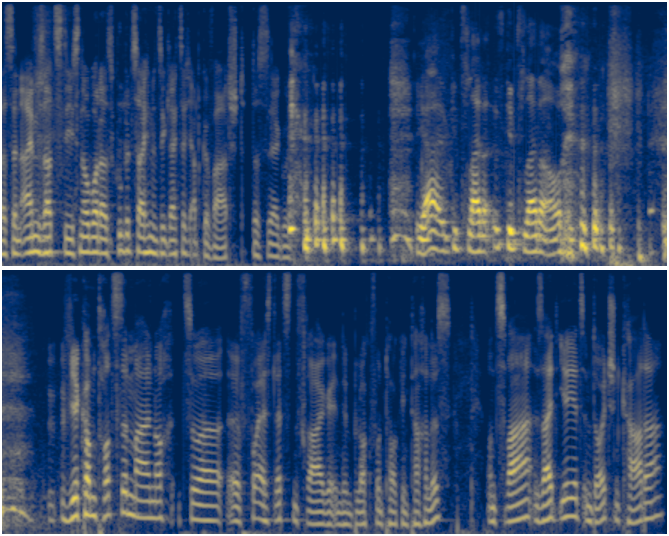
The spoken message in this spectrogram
Jetzt hast du in einem Satz die Snowboarder als cool bezeichnet und sie gleichzeitig abgewatscht. Das ist sehr gut. ja, es gibt's leider, es gibt's leider auch. Wir kommen trotzdem mal noch zur äh, vorerst letzten Frage in dem Blog von Talking Tacheles. Und zwar seid ihr jetzt im deutschen Kader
